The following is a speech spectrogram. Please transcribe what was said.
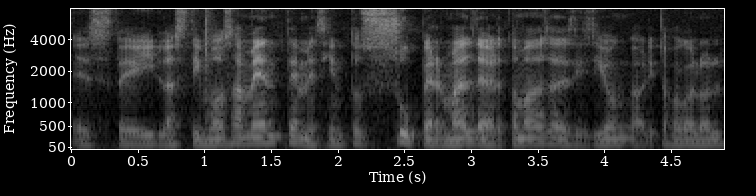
Este, y lastimosamente me siento súper mal de haber tomado esa decisión. Ahorita juego LOL.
